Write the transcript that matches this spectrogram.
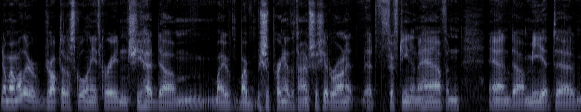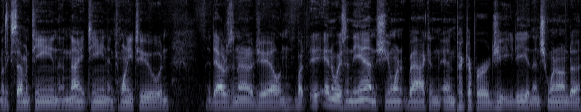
you know, my mother dropped out of school in eighth grade, and she had um, my, my she was pregnant at the time, so she had Ron at, at 15 and a half, and and uh, me at uh, I think 17 and 19 and 22 and dad was in and out of jail and but anyways in the end she went back and, and picked up her GED and then she went on to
